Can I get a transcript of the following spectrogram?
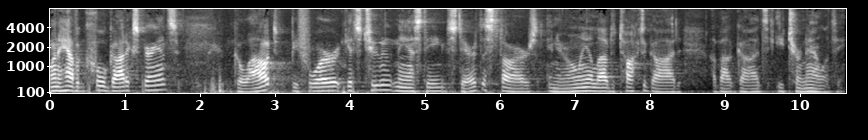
Want to have a cool God experience? Go out before it gets too nasty, stare at the stars, and you're only allowed to talk to God about God's eternality.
